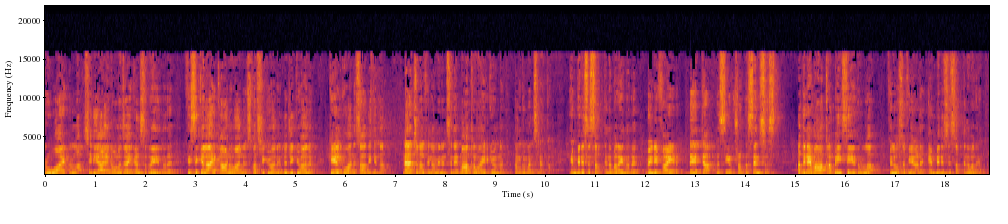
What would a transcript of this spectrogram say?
ട്രൂ ആയിട്ടുള്ള ശരിയായ നോളജായി കൺസിഡർ ചെയ്യുന്നത് ഫിസിക്കലായി കാണുവാനും സ്പർശിക്കുവാനും രുചിക്കുവാനും കേൾക്കുവാനും സാധിക്കുന്ന നാച്ചുറൽ ഫിനോമിനൻസിനെ മാത്രമായിരിക്കുമെന്ന് നമുക്ക് മനസ്സിലാക്കാം. എംപിരിസിസം എന്ന് പറയുന്നത് verified data received from the senses അതിനെ മാത്രം ബേസ് ചെയ്തുള്ള ഫിലോസഫിയാണ് എംപിരിസിസം എന്ന് പറയുന്നത്.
